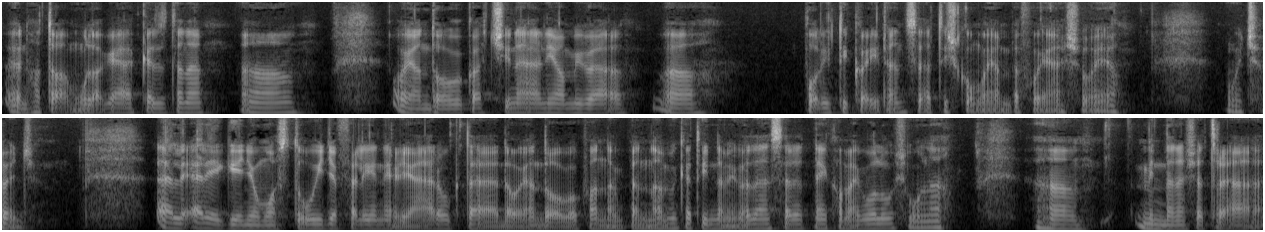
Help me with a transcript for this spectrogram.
önhatalmulag elkezdene olyan dolgokat csinálni, amivel politikai rendszert is komolyan befolyásolja. Úgyhogy el, eléggé nyomasztó, így a felénél járok, de, de olyan dolgok vannak benne, amiket így nem igazán szeretnék, ha megvalósulna. Minden esetre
